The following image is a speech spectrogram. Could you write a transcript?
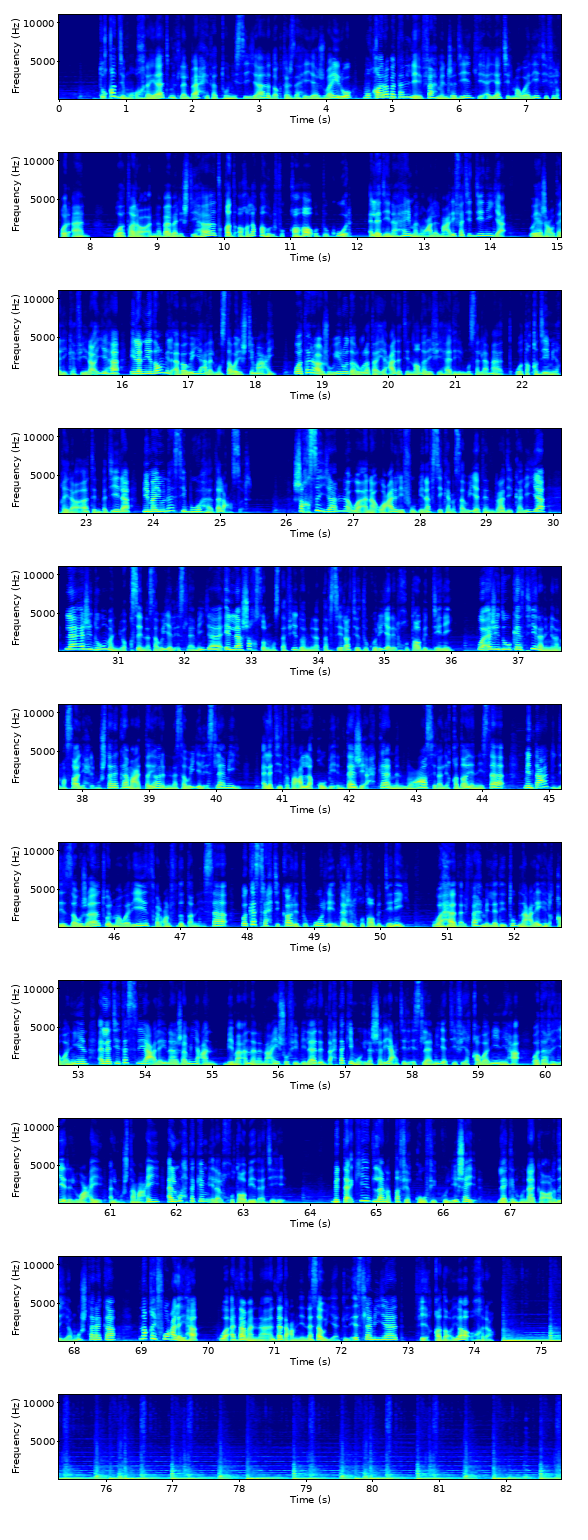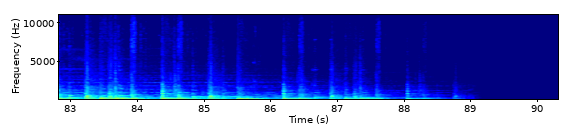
تقدم أخريات مثل الباحثة التونسية دكتور زهية جويرو مقاربة لفهم جديد لآيات المواريث في القرآن وترى أن باب الاجتهاد قد أغلقه الفقهاء الذكور الذين هيمنوا على المعرفة الدينية ويرجع ذلك في رأيها إلى النظام الأبوي على المستوى الاجتماعي. وترى جويرو ضرورة إعادة النظر في هذه المسلمات وتقديم قراءات بديلة بما يناسب هذا العصر. شخصيا وأنا أعرف بنفسي كنسويه راديكالية لا أجد من يقصي النسوية الإسلامية إلا شخص مستفيد من التفسيرات الذكورية للخطاب الديني. وأجد كثيرا من المصالح المشتركة مع التيار النسوي الإسلامي التي تتعلق بإنتاج أحكام معاصرة لقضايا النساء من تعدد الزوجات والمواريث والعنف ضد النساء وكسر احتكار الذكور لإنتاج الخطاب الديني. وهذا الفهم الذي تبنى عليه القوانين التي تسري علينا جميعا بما أننا نعيش في بلاد تحتكم إلى الشريعة الإسلامية في قوانينها وتغيير الوعي المجتمعي المحتكم إلى الخطاب ذاته. بالتأكيد لا نتفق في كل شيء لكن هناك أرضية مشتركة نقف عليها وأتمنى أن تدعمني النسويات الإسلاميات في قضايا أخرى.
